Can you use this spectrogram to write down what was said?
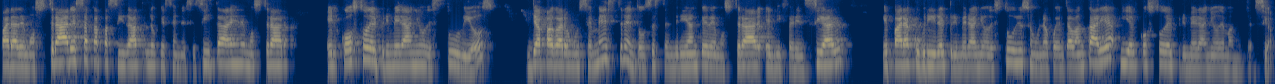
para demostrar esa capacidad, lo que se necesita es demostrar el costo del primer año de estudios. Ya pagaron un semestre, entonces tendrían que demostrar el diferencial eh, para cubrir el primer año de estudios en una cuenta bancaria y el costo del primer año de manutención.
